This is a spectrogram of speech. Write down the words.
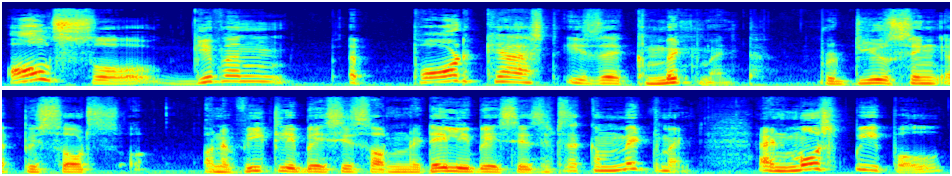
also, given podcast is a commitment, producing episodes on a weekly basis or on a daily basis, it's a commitment. And most people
